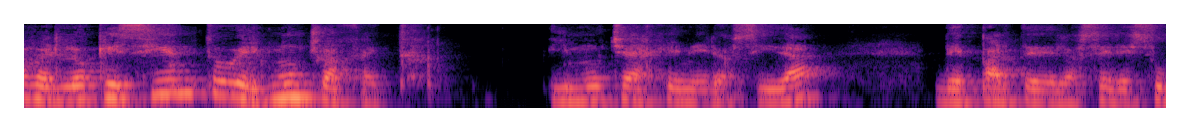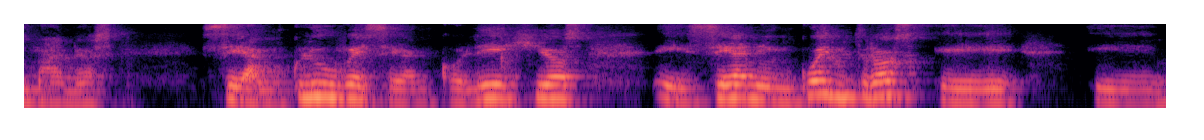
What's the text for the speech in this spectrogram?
A ver, lo que siento es mucho afecto y mucha generosidad de parte de los seres humanos, sean clubes, sean colegios, eh, sean encuentros, eh, eh,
